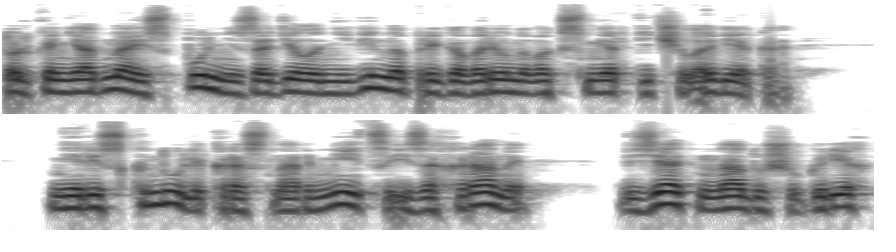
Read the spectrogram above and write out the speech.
Только ни одна из пуль не задела невинно приговоренного к смерти человека. Не рискнули красноармейцы из охраны взять на душу грех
